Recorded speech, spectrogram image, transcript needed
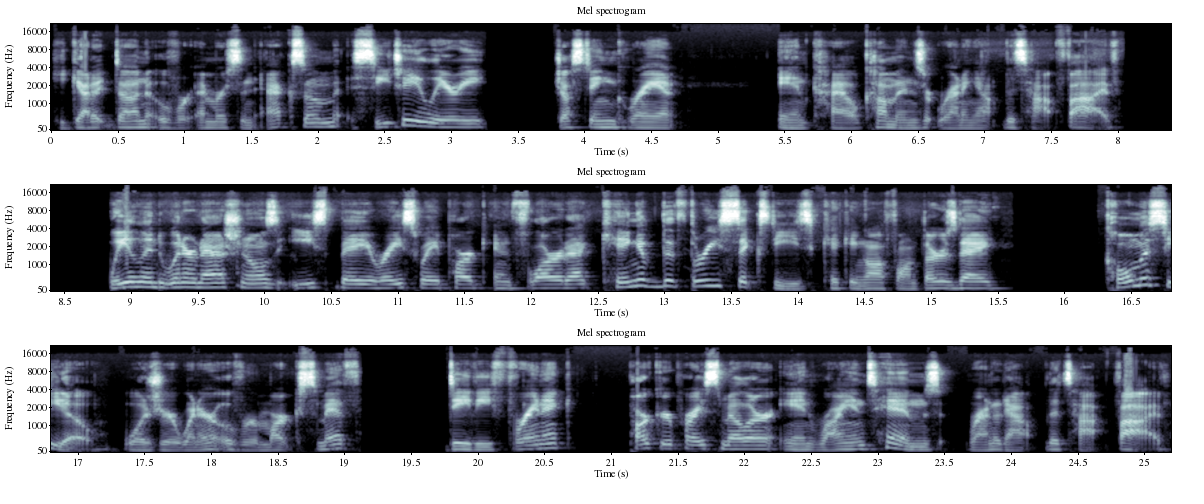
He got it done over Emerson Axsom, CJ Leary, Justin Grant, and Kyle Cummins running out the top five. Whelen Winter Nationals, East Bay Raceway Park in Florida, King of the 360s, kicking off on Thursday. Cole Macedo was your winner over Mark Smith. Davey Franick Parker Price Miller, and Ryan Timms rounded out the top five.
